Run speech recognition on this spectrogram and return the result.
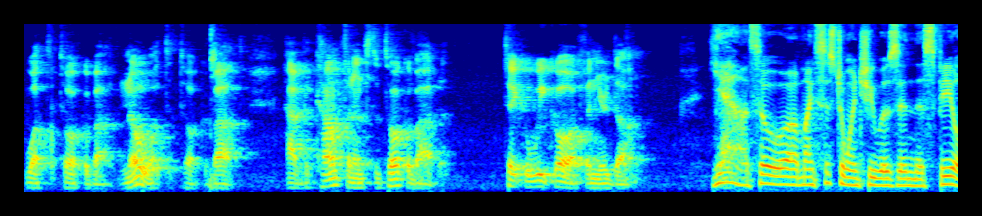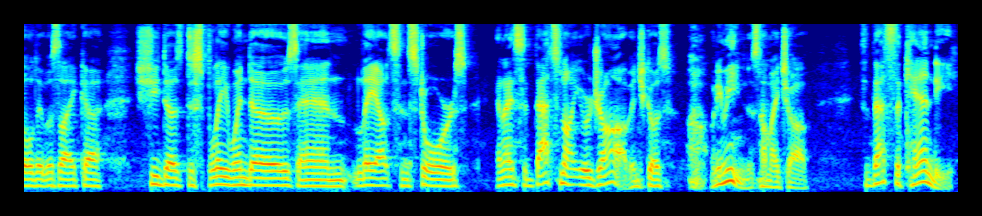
what to talk about, know what to talk about, have the confidence to talk about it. Take a week off and you're done. Yeah. So uh, my sister, when she was in this field, it was like uh, she does display windows and layouts in stores. And I said, "That's not your job." And she goes, oh, "What do you mean? It's not my job?" I said, "That's the candy.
